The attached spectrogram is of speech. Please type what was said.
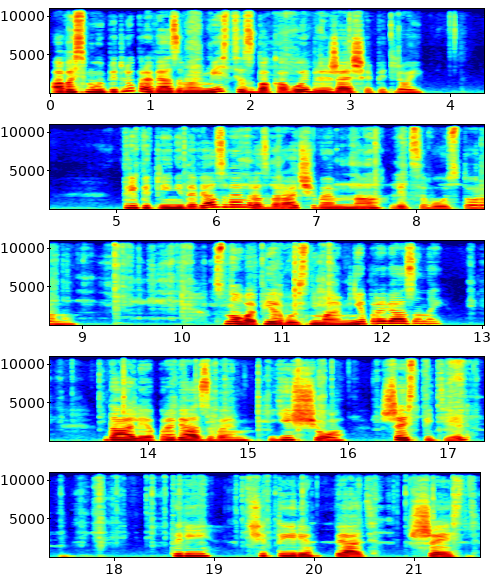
а восьмую петлю провязываем вместе с боковой ближайшей петлей. 3 петли не довязываем, разворачиваем на лицевую сторону. Снова первую снимаем не провязанной. Далее провязываем еще 6 петель. 3, 4, 5, 6.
